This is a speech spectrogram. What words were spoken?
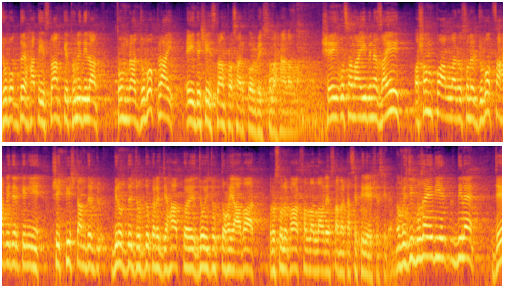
যুবকদের হাতে ইসলামকে তুলে দিলাম। তোমরা যুবকরাই এই দেশে ইসলাম প্রচার করবে সুবাহান সেই ওসামা ইবিনা জাইদ অসংখ্য আল্লাহ রসুলের যুবক সাহাবিদেরকে নিয়ে সেই খ্রিস্টানদের বিরুদ্ধে যুদ্ধ করে, জেহাদ করে জয়যুক্ত হয়ে আবার রসুল পাক সাল্লাহ ইসলামের কাছে ফিরে এসেছিলেন। নবীজি বুঝাই দিয়ে দিলেন যে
